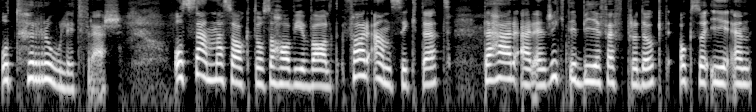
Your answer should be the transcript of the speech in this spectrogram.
Otroligt fräsch. Och samma sak då så har vi ju valt för ansiktet. Det här är en riktig BFF-produkt, också i en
